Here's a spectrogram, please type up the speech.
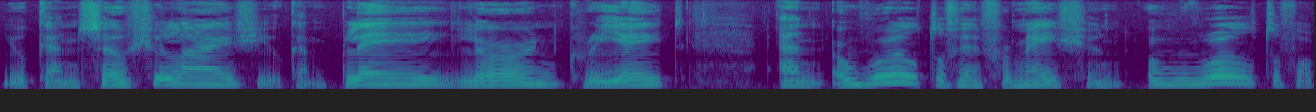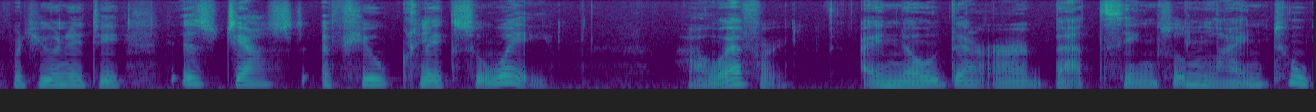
You can socialize, you can play, learn, create and a world of information, a world of opportunity is just a few clicks away. However, I know there are bad things online too.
